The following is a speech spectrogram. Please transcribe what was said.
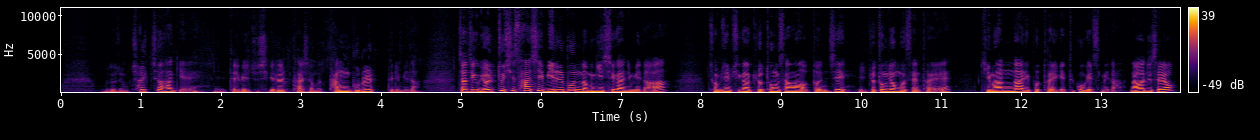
모두 좀 철저하게 대비해 주시기를 다시 한번 당부를 드립니다. 자, 지금 12시 41분 넘긴 시간입니다. 점심시간 교통 상황 어떤지 교통정보센터에 김한나 리포터에게 듣고 오겠습니다. 나와주세요.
